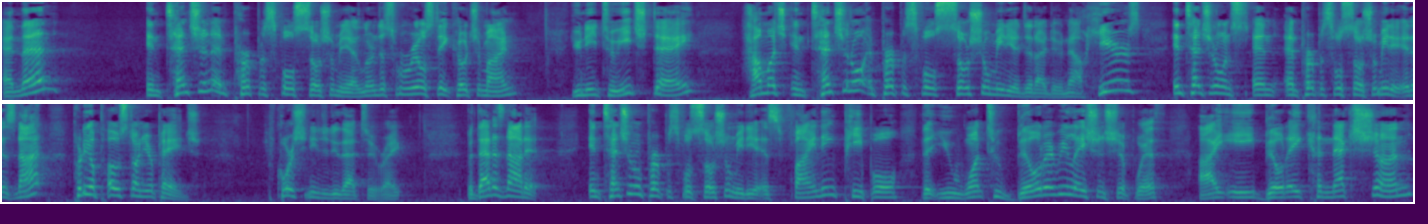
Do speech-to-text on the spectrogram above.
And then, intention and purposeful social media. I learned this from a real estate coach of mine. You need to each day, how much intentional and purposeful social media did I do? Now, here's intentional and, and, and purposeful social media. It is not putting a post on your page. Of course, you need to do that too, right? But that is not it. Intentional purposeful social media is finding people that you want to build a relationship with, i.e., build a connection,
